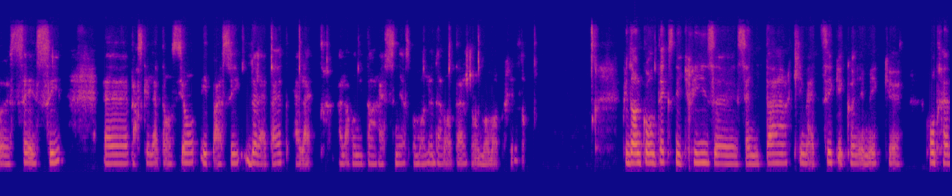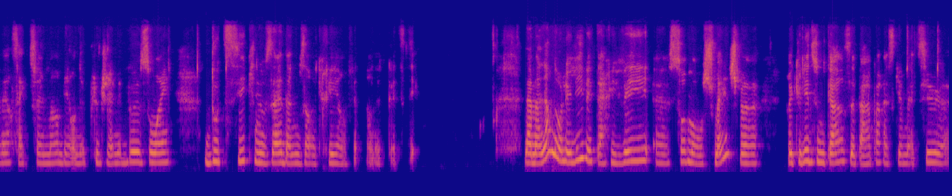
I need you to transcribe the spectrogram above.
va cesser parce que l'attention est passée de la tête à l'être. Alors on est enraciné à ce moment-là davantage dans le moment présent. Puis dans le contexte des crises euh, sanitaires, climatiques, économiques euh, qu'on traverse actuellement, bien, on n'a plus que jamais besoin d'outils qui nous aident à nous ancrer en fait dans notre quotidien. La manière dont le livre est arrivé euh, sur mon chemin, je vais reculer d'une case par rapport à ce que Mathieu a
